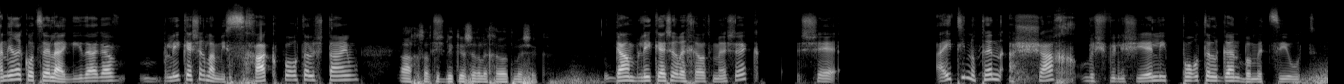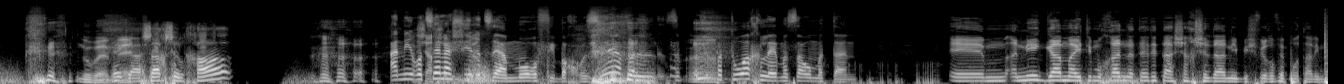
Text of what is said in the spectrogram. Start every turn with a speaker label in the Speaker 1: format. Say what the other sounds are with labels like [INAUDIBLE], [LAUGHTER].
Speaker 1: אני רק רוצה להגיד אגב, בלי קשר למשחק פורטל 2,
Speaker 2: אה, חשבתי בלי קשר לחיות משק.
Speaker 1: גם בלי קשר לחיות משק, שהייתי נותן אשח בשביל שיהיה לי פורטל גן במציאות. [LAUGHS]
Speaker 3: נו באמת.
Speaker 2: רגע, השח שלך, [LAUGHS]
Speaker 1: אני
Speaker 3: אשח
Speaker 1: רוצה להשאיר. את זה אמורפי בחוזה, [LAUGHS] אבל זה פתוח למשא ומתן.
Speaker 4: אמ, אני גם הייתי מוכן לתת את האשך של דני בשביל רובי פורטלים.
